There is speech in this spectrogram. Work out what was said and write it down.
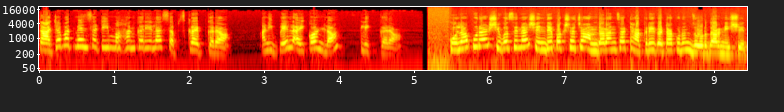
ताज्या बातम्यांसाठी महान करेला सबस्क्राईब करा आणि बेल आयकॉनला क्लिक करा. कोल्हापुरात शिवसेना शिंदे पक्षाच्या आमदारांचा ठाकरे गटाकडून जोरदार निषेध.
